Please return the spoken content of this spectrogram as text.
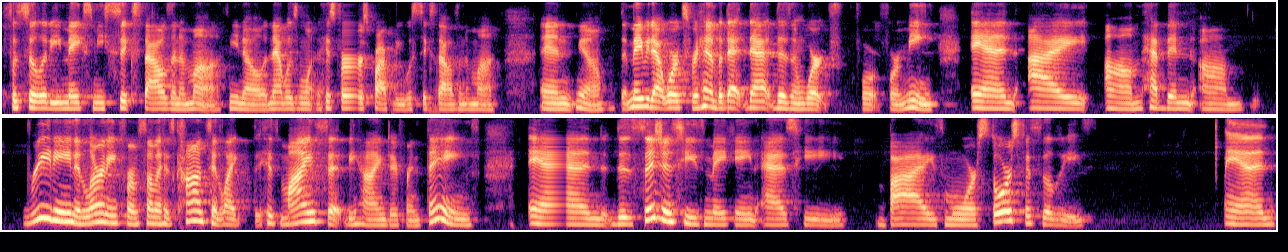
facility makes me six thousand a month, you know, and that was one his first property was six thousand a month. And you know, that maybe that works for him, but that that doesn't work for for me. And I um, have been um, reading and learning from some of his content, like his mindset behind different things, and the decisions he's making as he buys more stores facilities. And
